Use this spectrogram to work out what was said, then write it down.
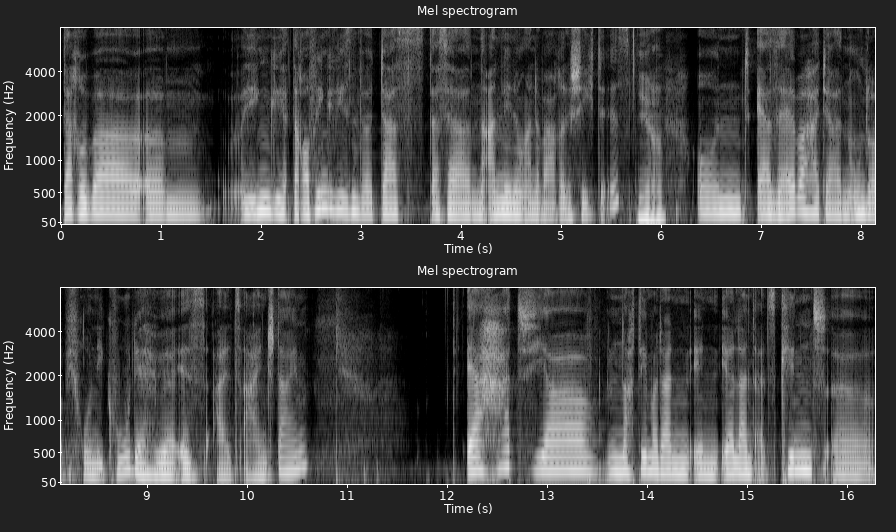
darüber ähm, hinge darauf hingewiesen wird, dass das ja eine Anlehnung an eine wahre Geschichte ist. Ja. Und er selber hat ja einen unglaublich hohen IQ, der höher ist als Einstein. Er hat ja, nachdem er dann in Irland als Kind äh,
